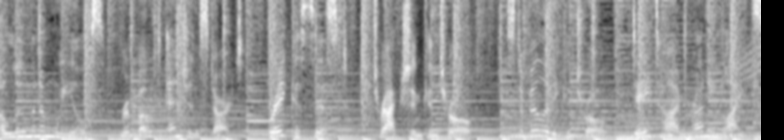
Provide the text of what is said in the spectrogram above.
aluminum wheels, remote engine start, brake assist, traction control, stability control, daytime running lights.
